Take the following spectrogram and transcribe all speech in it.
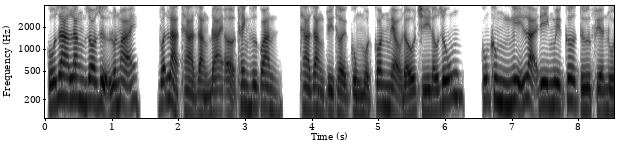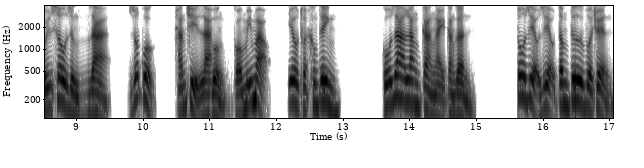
cố gia lăng do dự luôn mãi, vẫn là thà rằng đại ở thanh hư quan, thà rằng tùy thời cùng một con mèo đấu trí đấu dũng, cũng không nghĩ lại đi nguy cơ từ phía núi sâu rừng già, rốt cuộc, hắn chỉ là hưởng có mỹ mạo, yêu thuật không tinh. Cố gia lăng càng ngày càng gần. Tô Diệu Diệu tâm tư vừa chuyển,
